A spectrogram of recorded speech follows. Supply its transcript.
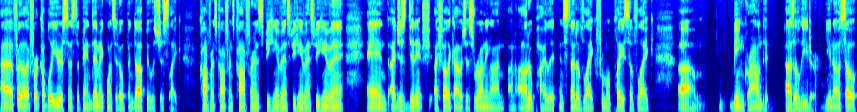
Uh, for the, for a couple of years since the pandemic, once it opened up, it was just like conference, conference, conference, speaking event, speaking event, speaking event, and I just didn't. I felt like I was just running on on autopilot instead of like from a place of like um, being grounded as a leader. You know, so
